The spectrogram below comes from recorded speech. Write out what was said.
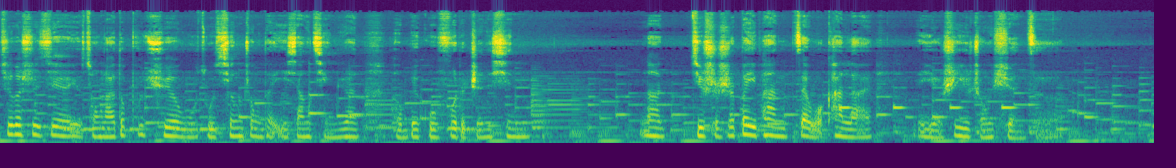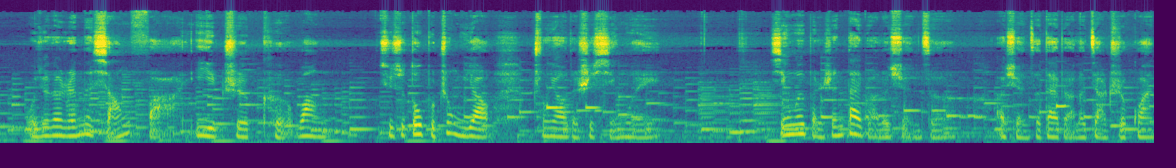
这个世界也从来都不缺无足轻重的一厢情愿和被辜负的真心。那即使是背叛，在我看来，也是一种选择。我觉得人的想法、意志、渴望，其实都不重要，重要的是行为。行为本身代表了选择，而选择代表了价值观。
